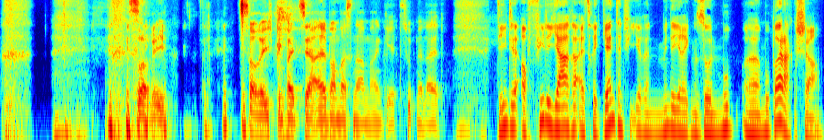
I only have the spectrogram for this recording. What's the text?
Sorry. Sorry, ich bin heute sehr albern, was Namen angeht. Tut mir leid. Diente auch viele Jahre als Regentin für ihren minderjährigen Sohn Mub äh, Mubarak Shah.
